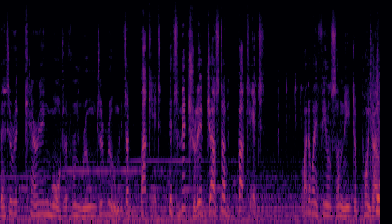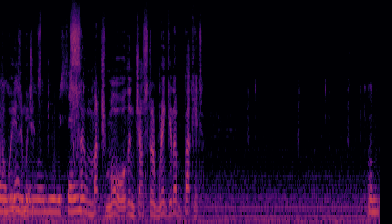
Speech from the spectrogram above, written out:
Better at carrying water from room to room. It's a bucket. It's literally just a bucket. Why do I feel some need to point out Yeah, the ways in which it's what you were saying. so much more than just a regular bucket? Um,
